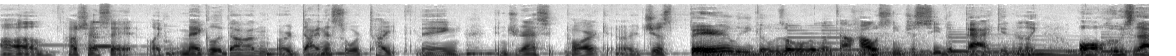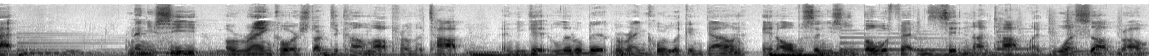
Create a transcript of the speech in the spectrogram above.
um, how should I say it? Like megalodon or dinosaur type thing in Jurassic Park, or it just barely goes over like a house, and you just see the back, and you're like, "Oh, who's that?" And then you see a rancor start to come up from the top, and you get a little bit the rancor looking down, and all of a sudden you see Boba Fett sitting on top, like, "What's up, bro?"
